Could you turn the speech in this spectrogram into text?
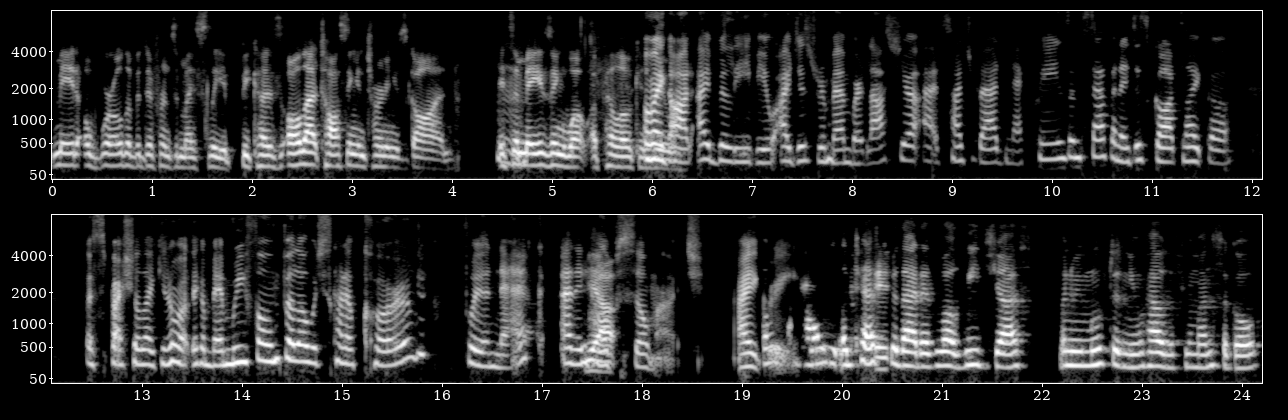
made a world of a difference in my sleep because all that tossing and turning is gone. It's Hmm. amazing what a pillow can Oh my do. god, I believe you. I just remembered last year I had such bad neck pains and stuff, and I just got like a a special like you know what like a memory foam pillow which is kind of curved for your neck, and it Yeah. helps so much. I agree. I attest It- to that as well. We just, when we moved to the new house a few months ago,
